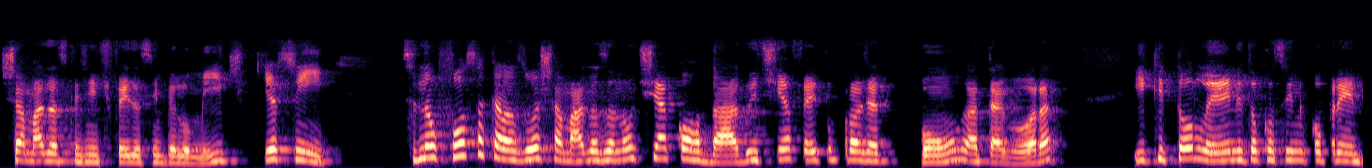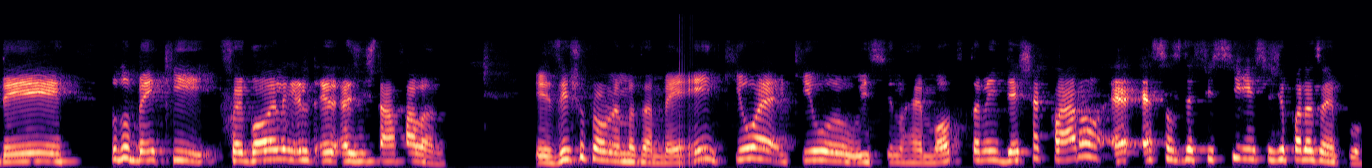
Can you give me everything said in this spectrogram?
chamadas que a gente fez assim pelo Meet, que assim, se não fosse aquelas duas chamadas, eu não tinha acordado e tinha feito um projeto bom até agora e que estou lendo, estou conseguindo compreender. Tudo bem que foi igual ele, ele, a gente estava falando. Existe o problema também que o, que o ensino remoto também deixa claro é, essas deficiências de, por exemplo,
